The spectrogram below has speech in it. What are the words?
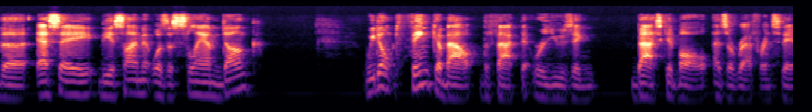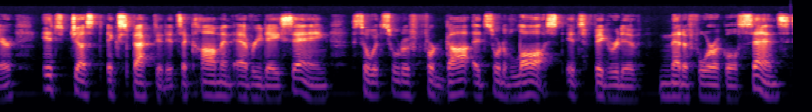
the essay, the assignment was a slam dunk. We don't think about the fact that we're using basketball as a reference there. It's just expected. It's a common everyday saying, so it's sort of forgot, it's sort of lost its figurative, metaphorical sense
